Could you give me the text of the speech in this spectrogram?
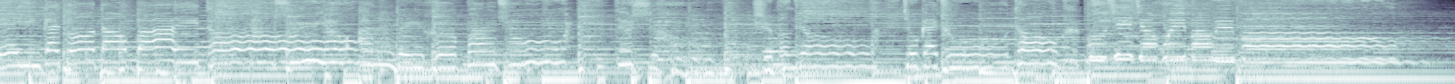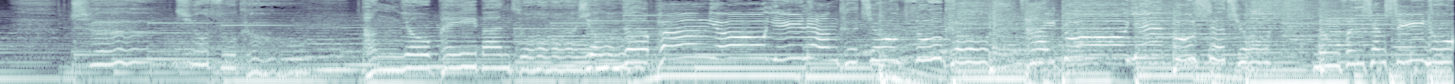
也应该做到白头。需要安慰和帮助的时候，是朋友就该出头，不计较回报与否。这就足够。朋友陪伴左右真的朋友一两个就足够，太多，想喜怒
